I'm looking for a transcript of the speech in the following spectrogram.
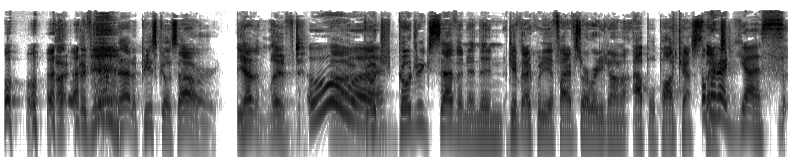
uh, if you haven't had a Pisco sour, you haven't lived. Ooh. Uh, go, go drink seven and then give Equity a five star rating on Apple Podcasts. oh my god, yes.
